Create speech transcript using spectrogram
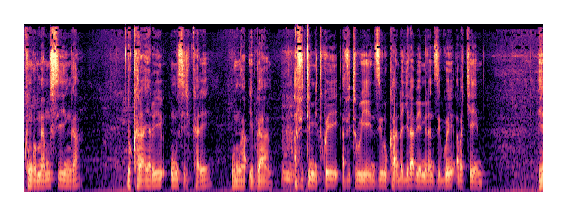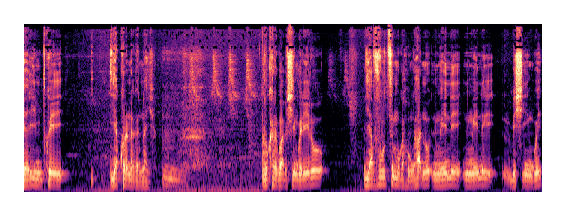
ku ngoma ya musinga rukara yari umusirikare ibwami. Afite imitwe afite uruyenzi urukandagira bemera nzigwe abakemba. Iyo yari imitwe yakoranaga na yo. Rukara rwa bishingwe rero yavutse mu gahunga. Hano ni mwene ni mwene bishingwe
